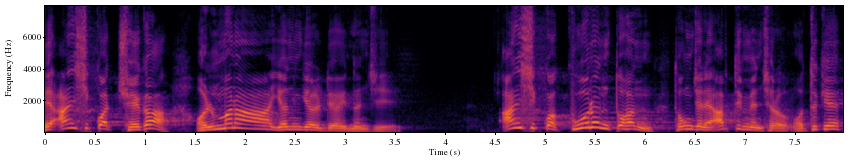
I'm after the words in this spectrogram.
예, 안식과 죄가 얼마나 연결되어 있는지, 안식과 구원은 또한 동전의 앞뒷면처럼 어떻게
